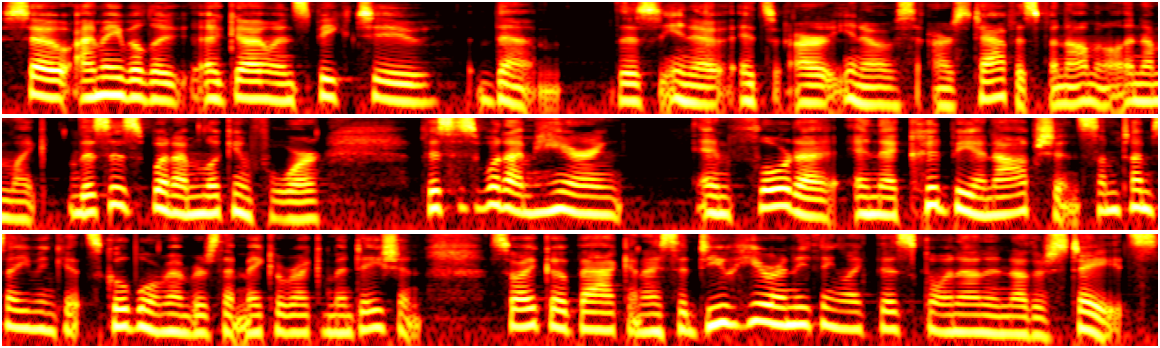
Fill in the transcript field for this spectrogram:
So I'm able to uh, go and speak to them. This, you know, it's our, you know, our staff is phenomenal, and I'm like, this is what I'm looking for. This is what I'm hearing in Florida, and that could be an option. Sometimes I even get school board members that make a recommendation. So I go back and I said, do you hear anything like this going on in other states?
